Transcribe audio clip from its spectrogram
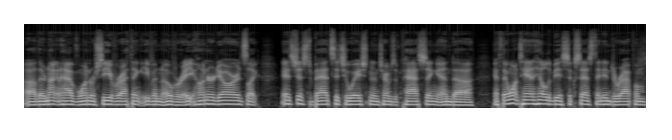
Uh, they're not going to have one receiver, I think, even over 800 yards. Like it's just a bad situation in terms of passing. And uh, if they want Tannehill to be a success, they need to wrap him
